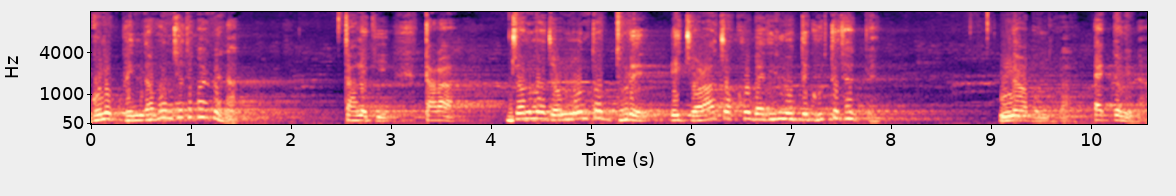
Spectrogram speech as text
গোলক বৃন্দাবন যেতে পারবে না? তাহলে কি তারা জন্ম জন্মান্তর ধরে এই জড়াচক্র ব্যাধির মধ্যে ঘুরতে থাকবে? না বন্ধুরা, একদমই না।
